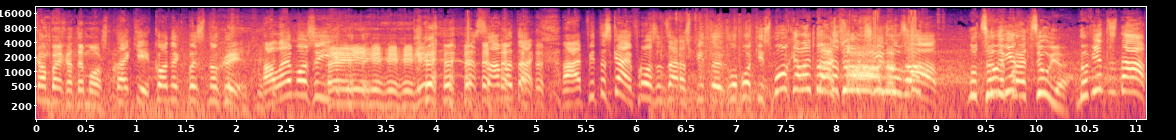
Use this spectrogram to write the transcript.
камбекати можна. такий коник без ноги. Але може їхати. Саме так. А підтискає Фрозен зараз під е, глибокий смок, але це Ну очікував. Ну це не працює. Ну він знав,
